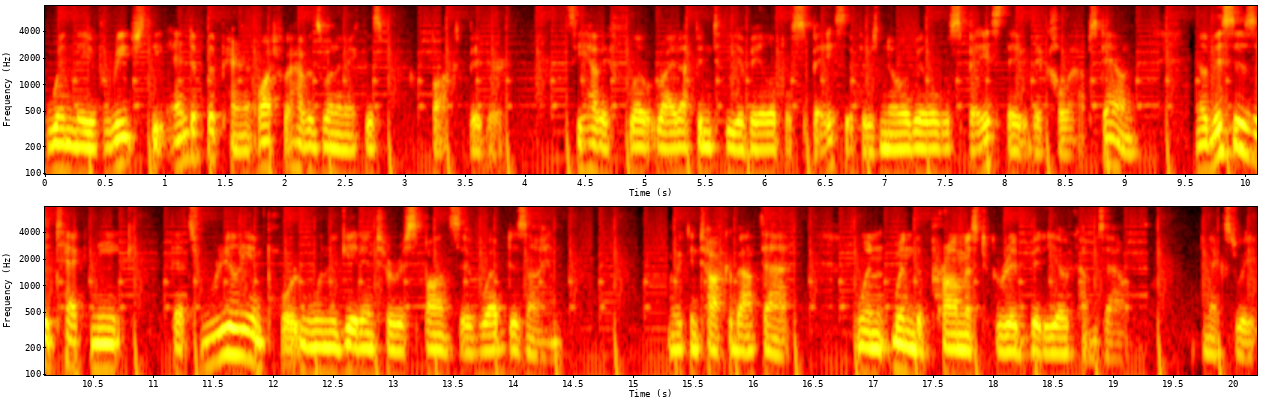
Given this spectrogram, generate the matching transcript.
when they've reached the end of the parent, watch what happens when I make this box bigger. See how they float right up into the available space? If there's no available space, they, they collapse down. Now this is a technique that's really important when we get into responsive web design. We can talk about that when, when the promised grid video comes out next week.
